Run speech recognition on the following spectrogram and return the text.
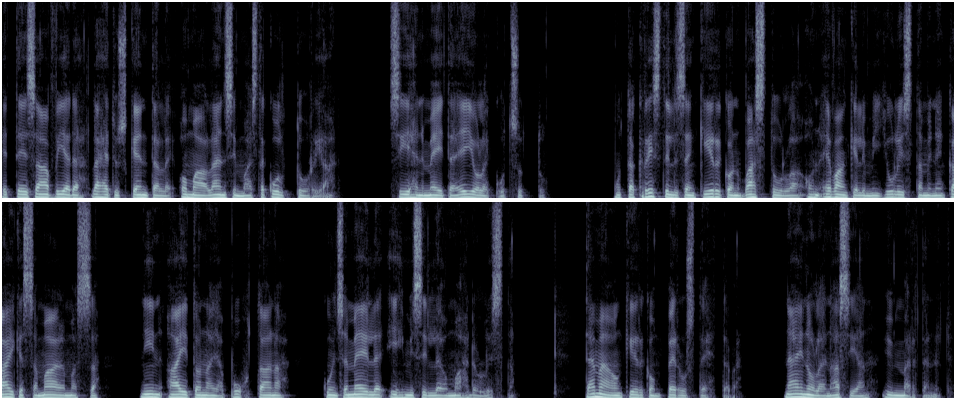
ettei saa viedä lähetyskentälle omaa länsimaista kulttuuriaan. Siihen meitä ei ole kutsuttu mutta kristillisen kirkon vastuulla on evankeliumin julistaminen kaikessa maailmassa niin aitona ja puhtaana kuin se meille ihmisille on mahdollista. Tämä on kirkon perustehtävä. Näin olen asian ymmärtänyt.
